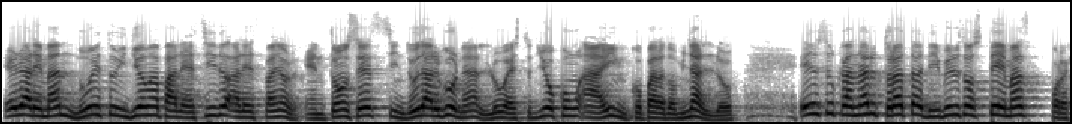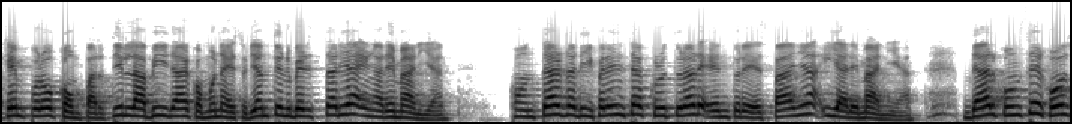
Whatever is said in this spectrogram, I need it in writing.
El alemán no es un idioma parecido al español, entonces, sin duda alguna, lo estudió con ahínco para dominarlo. En su canal trata diversos temas, por ejemplo, compartir la vida como una estudiante universitaria en Alemania contar la diferencia cultural entre España y Alemania, dar consejos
